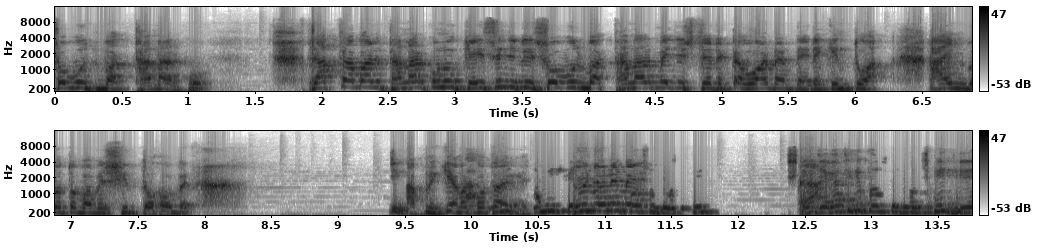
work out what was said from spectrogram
সবুজবাগ থানার কোর্ট যাত্রাবাড়ি থানার কোনো কেসে যদি সবুজবাগ থানার ম্যাজিস্ট্রেট একটা অর্ডার দেয় এটা কিন্তু আইনগতভাবে সিদ্ধ হবে না। আপনি কি আমার কথা সেই হ্যাঁ? জায়গা থেকে প্রশ্ন করছি যে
